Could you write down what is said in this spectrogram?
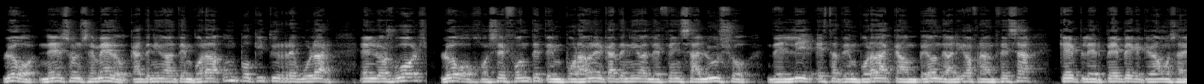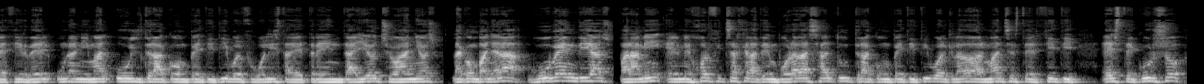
Luego Nelson Semedo, que ha tenido una temporada un poquito irregular en los Wolves. Luego José Fonte, temporada en el que ha tenido el defensa luso del Lille esta temporada, campeón de la Liga Francesa. Kepler Pepe, que qué vamos a decir de él, un animal ultra competitivo, el futbolista de 38 años. La acompañará Rubén Díaz, para mí el mejor fichaje de la temporada, salto ultra competitivo el que le ha dado al Manchester City este curso,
